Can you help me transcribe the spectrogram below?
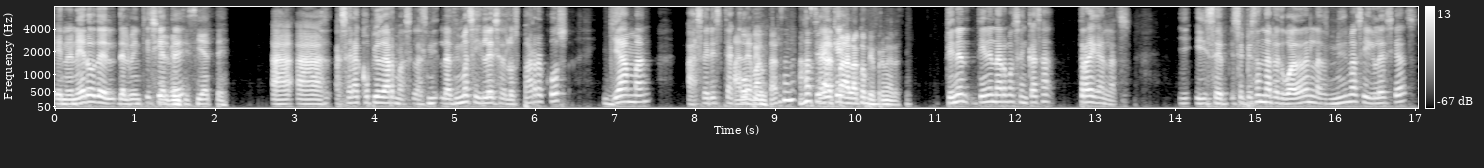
en enero del, del el 27, 27. a, a hacer acopio de armas. Las, las mismas iglesias, los párrocos llaman a hacer este ¿A acopio. levantarse? no? Ah, sí, ¿Saben a- la copia primero. sí. ¿Tienen, tienen armas en casa, tráiganlas. Y, y se, se empiezan a resguardar en las mismas iglesias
